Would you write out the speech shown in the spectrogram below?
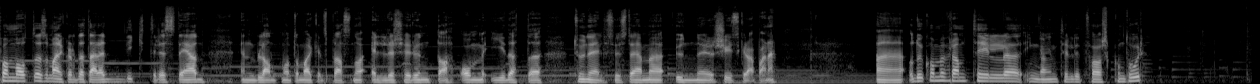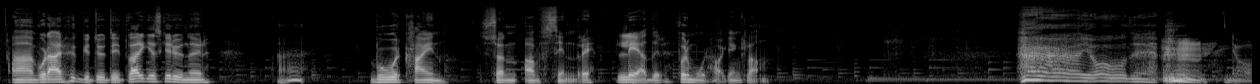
på en måte, så merker du at dette er et viktigere sted enn blant måte, markedsplassen og ellers rundt, da, om i dette tunnelsystemet under skyskraperne. Uh, og du kommer fram til eh, inngangen til ditt fars kontor, eh, hvor det er hugget ut i dvergiske runer. Uh, bor Kain, sønn av Sindri, leder for Morhagen-klanen. Ja, det Ja,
